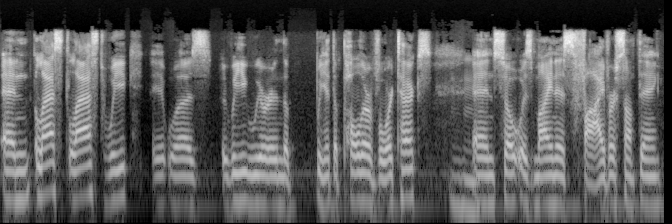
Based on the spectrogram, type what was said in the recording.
And last last week it was we we were in the we had the polar vortex, mm-hmm. and so it was minus five or something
